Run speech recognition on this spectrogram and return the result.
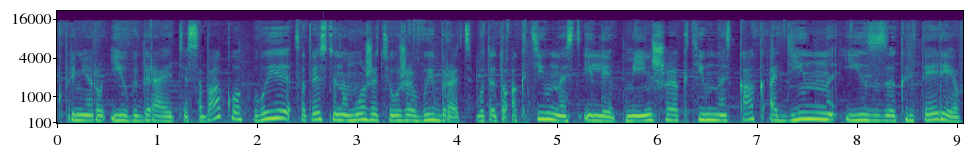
к примеру, и выбираете собаку, вы, соответственно, можете уже выбрать вот эту активность или меньшую активность как один из критериев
